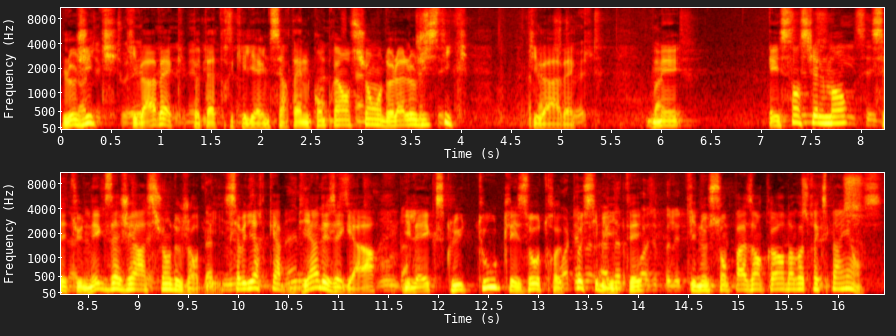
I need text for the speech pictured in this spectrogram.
logique qui va avec, peut-être qu'il y a une certaine compréhension de la logistique qui va avec, mais essentiellement, c'est une exagération d'aujourd'hui. Ça veut dire qu'à bien des égards, il a exclu toutes les autres possibilités qui ne sont pas encore dans votre expérience.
